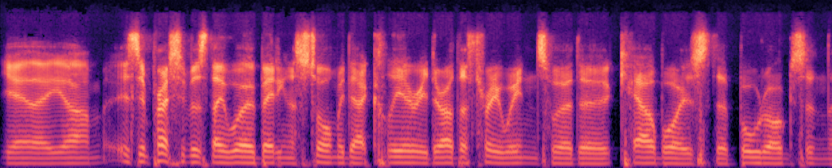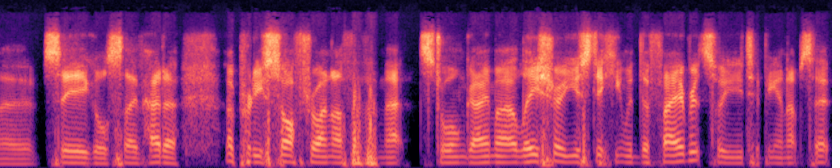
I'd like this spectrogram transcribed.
Yeah, they um, as impressive as they were beating a Storm without Cleary, their other three wins were the Cowboys, the Bulldogs, and the Sea Eagles. So they've had a, a pretty soft run other than that Storm game. Uh, Alicia, are you sticking with the favourites or are you tipping an upset?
